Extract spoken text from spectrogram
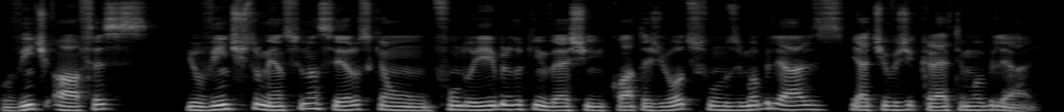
o 20 Office e o 20 Instrumentos Financeiros, que é um fundo híbrido que investe em cotas de outros fundos imobiliários e ativos de crédito imobiliário.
